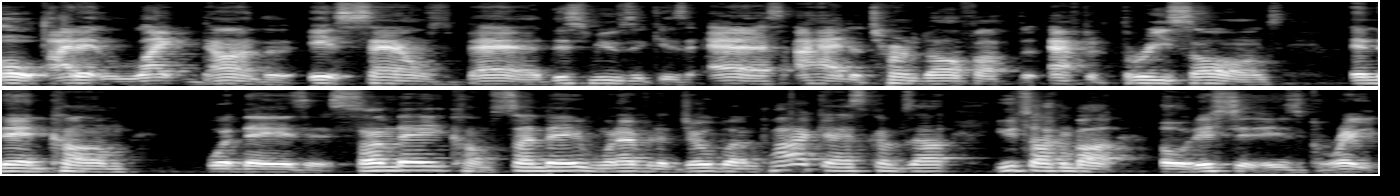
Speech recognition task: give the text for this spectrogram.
oh, I didn't like Donda, it sounds bad. This music is ass. I had to turn it off after after three songs, and then come what day is it? Sunday. Come Sunday, whenever the Joe Budden podcast comes out, you talking about, oh, this shit is great.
